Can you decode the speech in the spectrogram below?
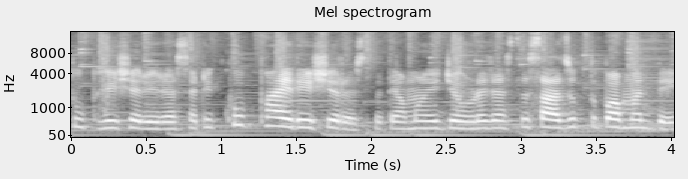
तूप हे शरीरासाठी खूप फायदेशीर असतं. त्यामुळे जेवढं जास्त साजूक तुपामध्ये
